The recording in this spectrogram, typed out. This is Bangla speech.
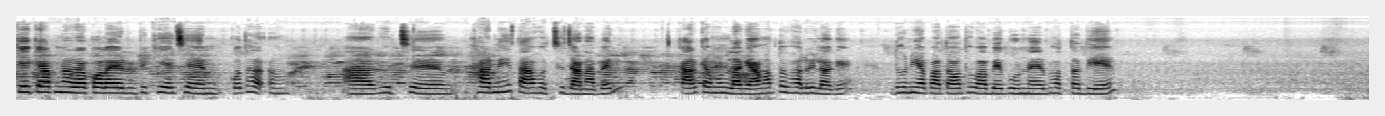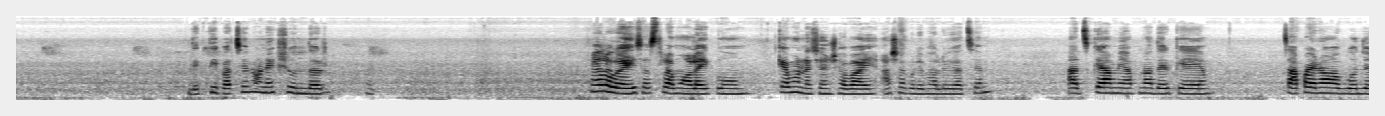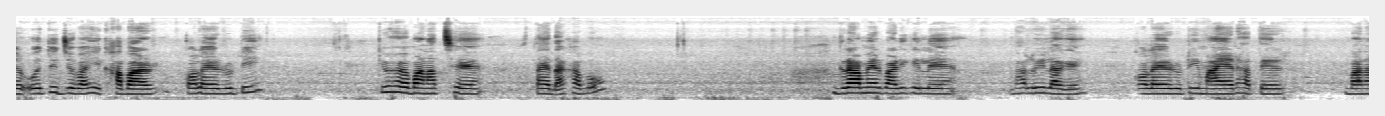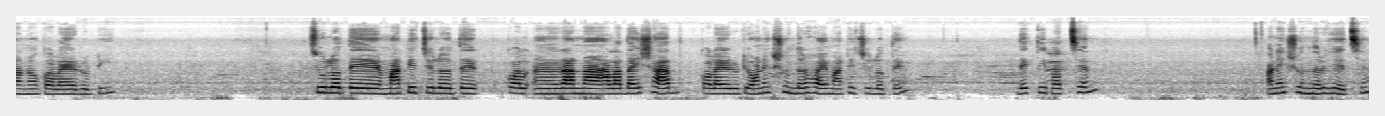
কে কে আপনারা কলাইয়ের রুটি খেয়েছেন, কোথা, আর হচ্ছে খানি তা হচ্ছে জানাবেন। কার কেমন লাগে? আমার তো ভালোই লাগে। ধনিয়া পাতা অথবা বেগুনের ভর্তা দিয়ে। দেখতেই পাচ্ছেন অনেক সুন্দর। হ্যালো গাইস, আসসালামু আলাইকুম। কেমন আছেন সবাই? আশা করি ভালোই আছেন। আজকে আমি আপনাদেরকে চাপাই নবাবগঞ্জের ঐতিহ্যবাহী খাবার কলাইয়ের রুটি কীভাবে বানাচ্ছে তাই দেখাবো। গ্রামের বাড়ি গেলে ভালোই লাগে কলাইয়ের রুটি, মায়ের হাতের বানানো কলাইয়ের রুটি। চুলোতে, মাটির চুলোতে কল রান্না আলাদাই স্বাদ। কলাইয়ের রুটি অনেক সুন্দর হয় মাটির চুলোতে। দেখতেই পাচ্ছেন। অনেক সুন্দর হয়েছে।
